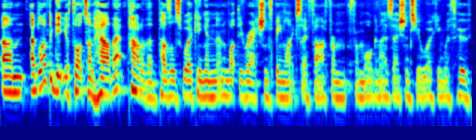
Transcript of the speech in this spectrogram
Um, I'd love to get your thoughts on how that part of the puzzle's working and, and, what the reaction's been like so far from, from organisations you're working with who've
